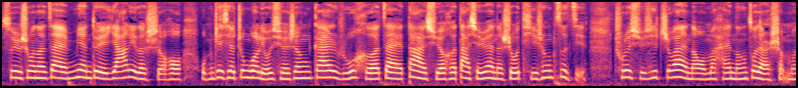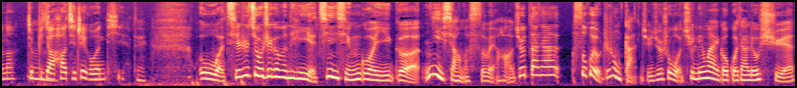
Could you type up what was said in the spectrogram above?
所以说呢，在面对压力的时候，我们这些中国留学生该如何在大学和大学院的时候提升自己？除了学习之外呢？那我们还能做点什么呢？就比较好奇这个问题。对，我其实就这个问题也进行过一个逆向的思维哈，就大家似乎有这种感觉，就是我去另外一个国家留学，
